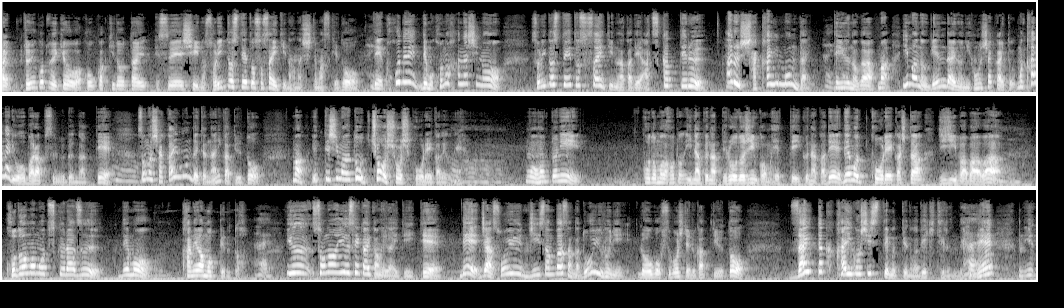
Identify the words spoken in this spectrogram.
はい。ということで今日は攻殻機動隊 SAC の Solid State Society の話してますけど、はい。で、ここでね、でもこの話の Solid State Society の中で扱ってるある社会問題っていうのが、まあ、今の現代の日本社会と、まあ、かなりオーバーラップする部分があって、うん。その社会問題って何かというと、まあ、言ってしまうと超少子高齢化だよね。うんうん。もう本当に子供がほとんどいなくなって労働人口も減っていく中ででも高齢化したじじいばばあは子供も作らずでも金は持ってると。うんはい。いうそのいう世界観を描いていてでじゃあそういうじいさんばあさんがどういうふうに老後を過ごしてるかっていうと在宅介護システムっていうのができてるんだよね、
